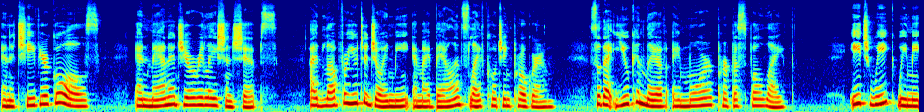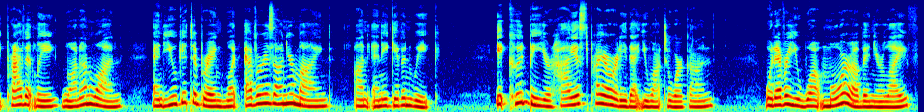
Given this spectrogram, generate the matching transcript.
and achieve your goals, and manage your relationships, I'd love for you to join me in my Balanced Life Coaching Program so that you can live a more purposeful life. Each week, we meet privately, one on one, and you get to bring whatever is on your mind on any given week. It could be your highest priority that you want to work on, whatever you want more of in your life,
